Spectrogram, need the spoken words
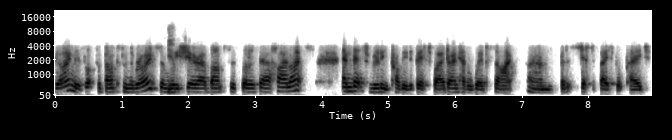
going. There's lots of bumps in the roads, and yep. we share our bumps as well as our highlights. And that's really probably the best way. I don't have a website, um, but it's just a Facebook page.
